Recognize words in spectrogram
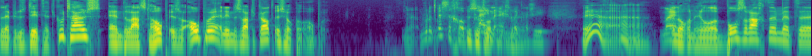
Dan heb je dus dit, het koetshuis. En de laatste hoop is al open. En in de Zwarte Kat is ook al open. Ja, wordt het best een groot Dus plein eigenlijk. Als je, Ja. maar, En nog een heel eh, bos erachter met eh,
